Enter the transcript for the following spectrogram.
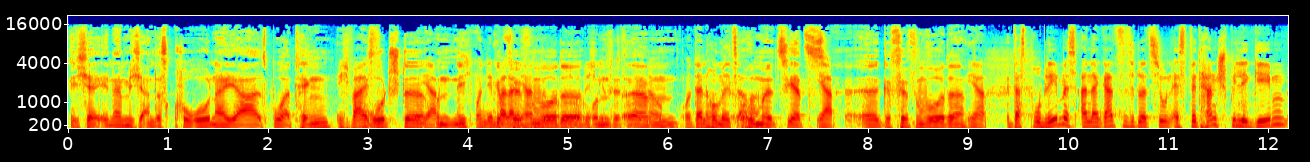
ich erinnere mich an das Corona-Jahr, als Boateng Ich weiß. rutschte Ja. und nicht Und gepfiffen wurde und, gepfiffen, genau. ähm, Und dann Hummels aber. Hummels jetzt Ja. äh, gepfiffen wurde. Ja, das Problem ist an der ganzen Situation, es wird Handspiele geben,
